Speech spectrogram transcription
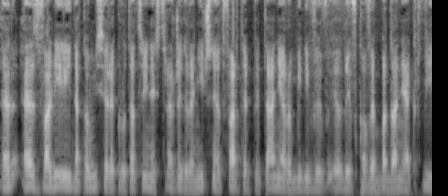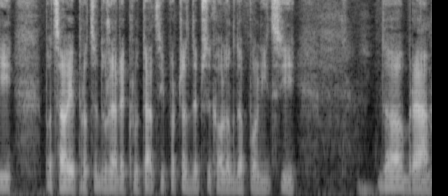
yy, RS walili na Komisji Rekrutacyjnej Straży Granicznej otwarte pytania, robili wyrywkowe badania krwi po całej procedurze rekrutacji, podczas gdy psycholog do policji. Dobra,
